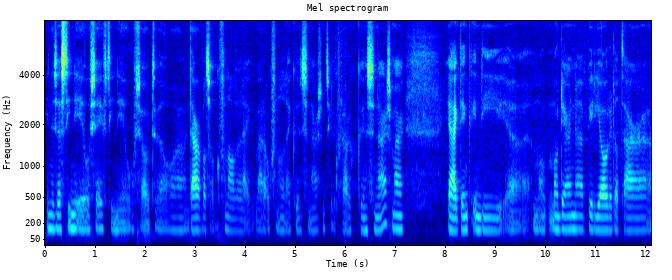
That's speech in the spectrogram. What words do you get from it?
in de 16e eeuw of 17e eeuw of zo. Terwijl uh, daar was ook van allerlei, waren ook van allerlei kunstenaars, natuurlijk vrouwelijke kunstenaars. Maar ja, ik denk in die mo moderne periode dat daar uh,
